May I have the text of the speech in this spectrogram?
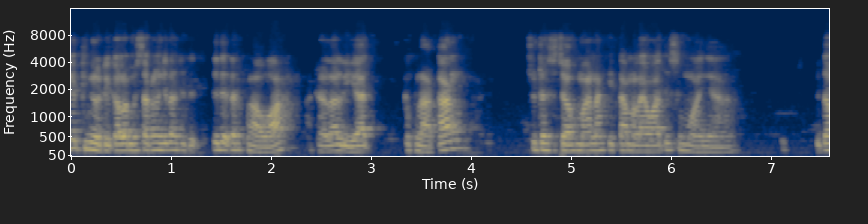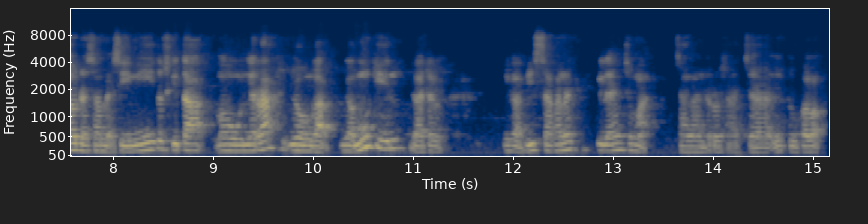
ingat gini deh kalau misalkan kita titik terbawah adalah lihat ke belakang sudah sejauh mana kita melewati semuanya. Kita udah sampai sini terus kita mau nyerah yo nggak nggak mungkin. Nggak ada ya nggak bisa karena pilihannya cuma jalan terus aja. Itu kalau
